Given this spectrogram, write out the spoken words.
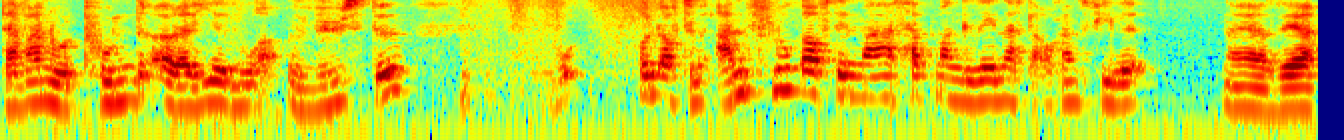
da war nur Tundra oder hier nur Wüste. Wo, und auf dem Anflug auf den Mars hat man gesehen, dass da auch ganz viele, naja, sehr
